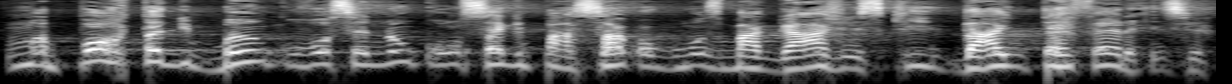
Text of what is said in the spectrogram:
Uma porta de banco você não consegue passar com algumas bagagens que dá interferência.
